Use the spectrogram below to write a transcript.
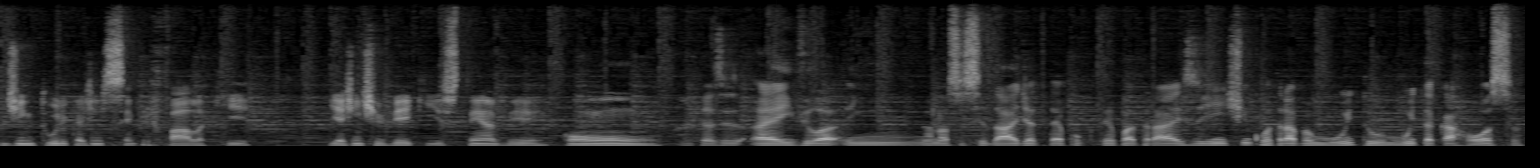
de entulho que a gente sempre fala aqui. E a gente vê que isso tem a ver com. Muitas vezes, é, em Vila, em, na nossa cidade, até pouco tempo atrás, a gente encontrava muito, muita carroça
